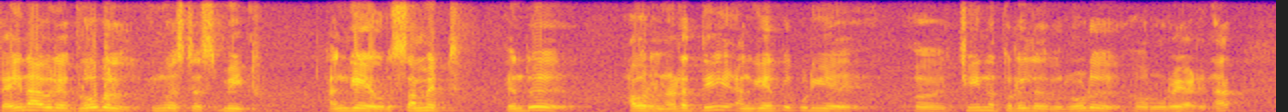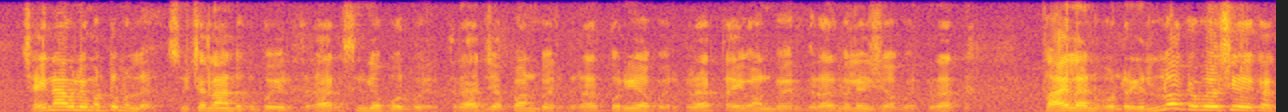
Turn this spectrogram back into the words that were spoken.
சைனாவிலே குளோபல் இன்வெஸ்டர்ஸ் மீட் அங்கே ஒரு சம்மிட் என்று அவர்கள் நடத்தி அங்கே இருக்கக்கூடிய சீன தொழிலதிபர்களோடு அவர் உரையாடினார். சைனாவிலே மட்டுமல்ல சுவிட்சர்லாந்துக்கு போயிருக்கிறார் சிங்கப்பூர் போயிருக்கிறார் ஜப்பான் போயிருக்கிறார் கொரியா போயிருக்கிறார் தைவான் போயிருக்கிறார் மலேசியா போயிருக்கிறார். தாய்லாந்து போன்ற எல்லா கவர்ச்சிய க-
